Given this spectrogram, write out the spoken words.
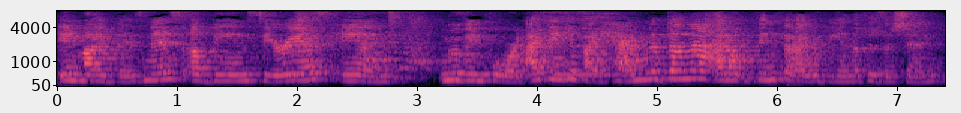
in my business of being serious and moving forward. I think if I hadn't have done that, I don't think that I would be in the position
